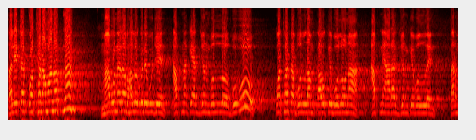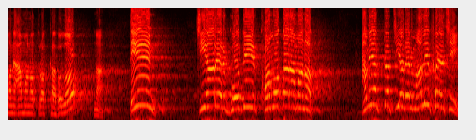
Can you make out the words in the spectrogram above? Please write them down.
তাহলে এটা কথার আমানত না? মা বোনেরা ভালো করে বুঝেন। আপনাকে একজন বলল, বুবু, কথাটা বললাম, কাউকে বলো না। আপনি আর বললেন তার মানে আমানত রক্ষা হলো না। তিন, চেয়ারের গদির ক্ষমতার আমানত। আমি একটা চেয়ারের মালিক হয়েছি,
